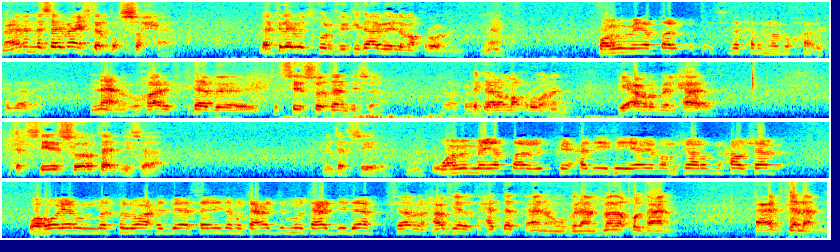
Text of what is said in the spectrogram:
مع أن النسائي ما يشترط الصحة. لكن لم يدخل في كتابه إلا مقرونا. نعم. ومما يطلب ذكر أن البخاري كذلك. نعم البخاري في كتاب تفسير سورة النساء. ذكر مقرونا. بعمرو بن الحارث. تفسير سورة النساء. من تفسيره. وممن يطلب في حديثه أيضا شهر بن حوشب وهو يروي المثل الواحد بأسانيد متعدد متعددة. شهر بن حوشب تحدثت عنه بالأمس ماذا قلت عنه؟ أعد كلامي.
